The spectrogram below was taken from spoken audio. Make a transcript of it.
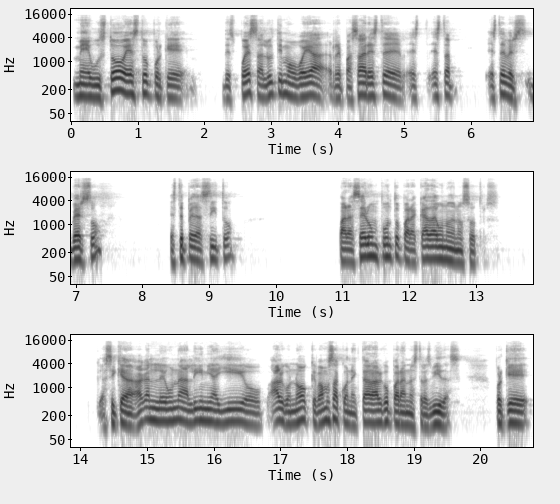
Me gustó esto porque después al último voy a repasar este, este, este verso, este pedacito, para hacer un punto para cada uno de nosotros. Así que háganle una línea allí o algo, ¿no? Que vamos a conectar algo para nuestras vidas. Porque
